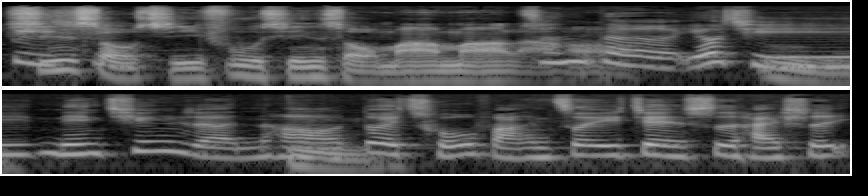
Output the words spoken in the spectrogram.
新手媳妇、新手妈妈啦，真的，尤其年轻人哈，对厨房这一件事还是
